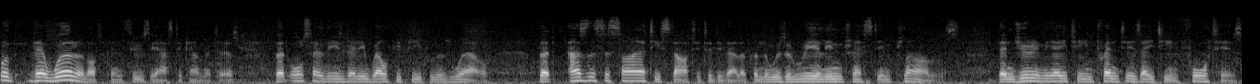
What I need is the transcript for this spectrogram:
Well, there were a lot of enthusiastic amateurs, but also these very wealthy people as well. But as the society started to develop and there was a real interest in plants, then during the 1820s, 1840s,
